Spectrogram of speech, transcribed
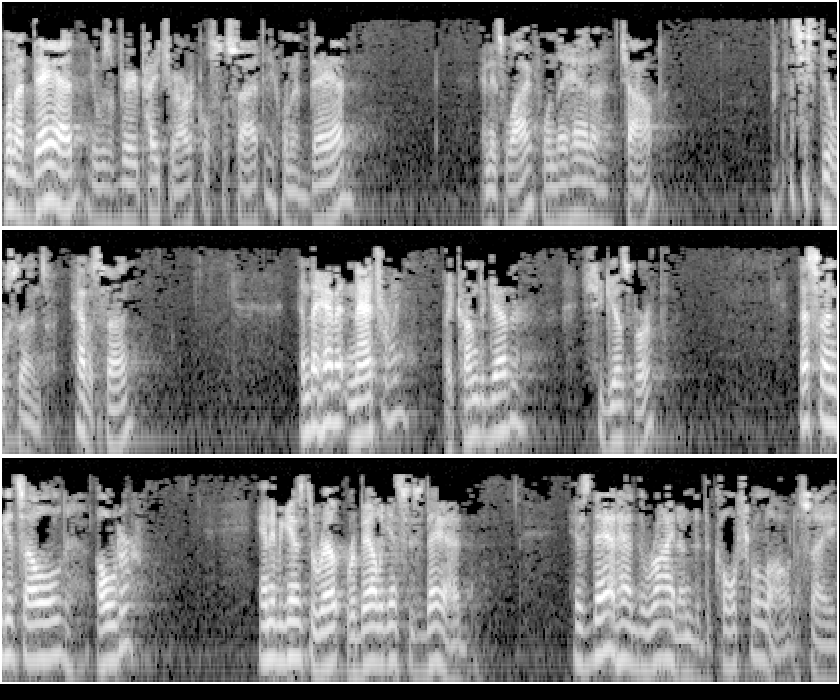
When a dad, it was a very patriarchal society. When a dad and his wife, when they had a child, let's just deal with sons have a son. And they have it naturally. They come together. She gives birth. That son gets old, older, and he begins to re- rebel against his dad. His dad had the right under the cultural law to say,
